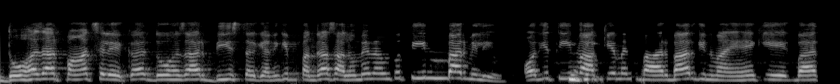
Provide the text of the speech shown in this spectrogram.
2005 से लेकर 2020 तक यानी कि 15 सालों में मैं उनको तीन बार मिली हूँ। और ये तीन वाक्य मैंने बार बार गिनवाए हैं कि एक बार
